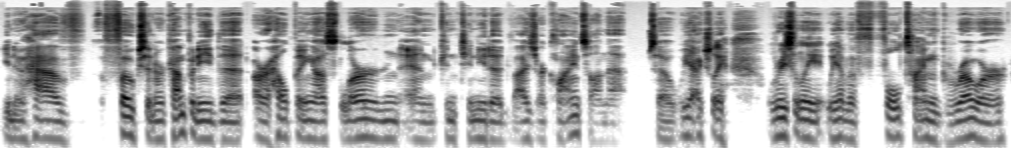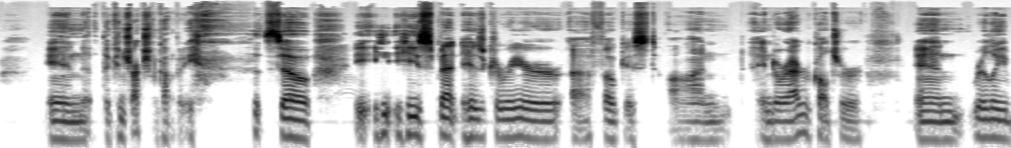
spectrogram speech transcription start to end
you know have folks in our company that are helping us learn and continue to advise our clients on that. So we actually recently we have a full-time grower in the construction company. So he, he's spent his career uh, focused on indoor agriculture and really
